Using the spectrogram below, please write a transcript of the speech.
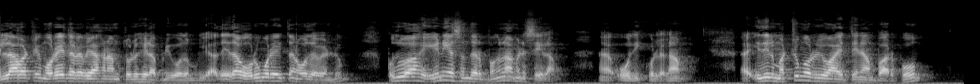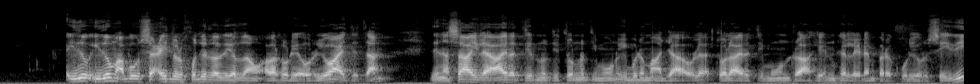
எல்லாவற்றையும் ஒரே தடவையாக நாம் தொழுகையில் அப்படி ஓத முடியாது. ஏதாவது ஒரு முறைத்தான் ஓத வேண்டும். பொதுவாக ஏனைய சந்தர்ப்பங்கள் நாம் என்ன செய்யலாம்? ஓதிக்கொள்ளலாம். இதில் மற்றொரு விவாயத்தை நாம் பார்ப்போம். இது இதுவும் அபு சயீதுல் ஹுதிர் ரதி அவர்களுடைய ஒரு ரிவாயத்து தான் இது நசாயில ஆயிரத்தி இருநூற்றி தொண்ணூற்றி மூணு இபுடு மாஜாவில் தொள்ளாயிரத்தி மூன்று ஆகிய எண்கள் இடம்பெறக்கூடிய ஒரு செய்தி.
